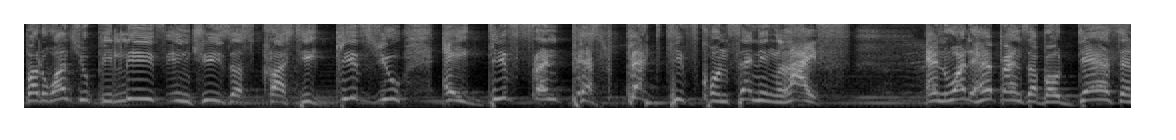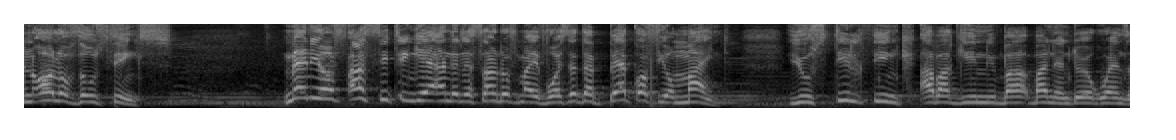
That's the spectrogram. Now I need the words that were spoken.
But once you believe in Jesus Christ, he gives you a different perspective concerning life and what happens about death and all of those things. Many of us sitting here under the sound of my voice, at the back of your mind, you still think abakini ba- banento yokwenza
